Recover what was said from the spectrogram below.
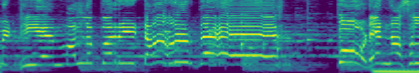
ਮਿੱਠੀਏ mulberry ਡਾਂਦੇ। ਘੋੜੇ ਨਸਲ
